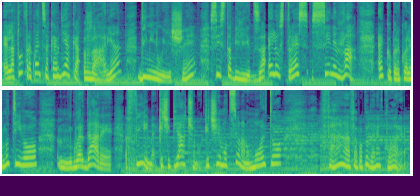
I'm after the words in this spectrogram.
E La tua frequenza cardiaca varia, diminuisce, si stabilizza e lo stress se ne va. Ecco per quale motivo mm, guardare film che ci piacciono, che ci emozionano molto, fa, fa proprio bene al cuore.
